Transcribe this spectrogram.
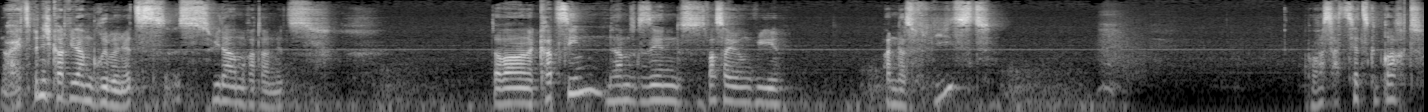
Ah, jetzt bin ich gerade wieder am Grübeln. Jetzt ist es wieder am Rattern. Jetzt. Da war eine Cutscene. Da haben sie gesehen, dass das Wasser irgendwie anders fließt. Aber was hat's jetzt gebracht?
